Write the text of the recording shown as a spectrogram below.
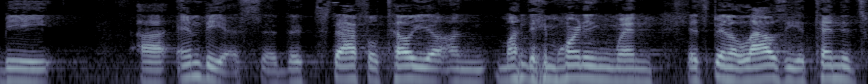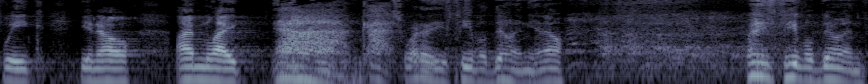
be uh, envious. Uh, the staff will tell you on Monday morning when it's been a lousy attendance week, you know, I'm like, ah, gosh, what are these people doing, you know? What are these people doing?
